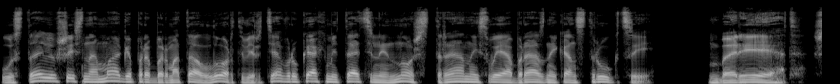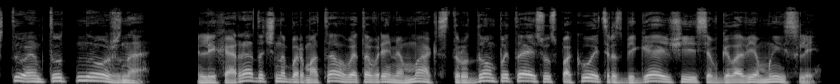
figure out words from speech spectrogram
Уставившись на мага, пробормотал лорд, вертя в руках метательный нож странной своеобразной конструкции. «Бред! Что им тут нужно?» Лихорадочно бормотал в это время маг, с трудом пытаясь успокоить разбегающиеся в голове мысли.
